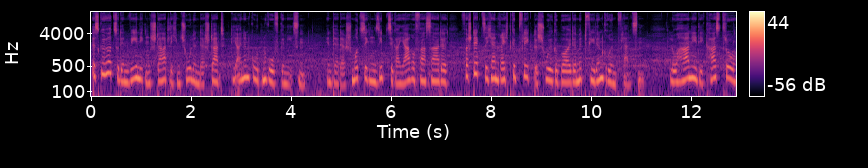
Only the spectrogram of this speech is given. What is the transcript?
Es gehört zu den wenigen staatlichen Schulen der Stadt, die einen guten Ruf genießen. Hinter der schmutzigen 70er-Jahre-Fassade versteckt sich ein recht gepflegtes Schulgebäude mit vielen Grünpflanzen. Lohani de Castro,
